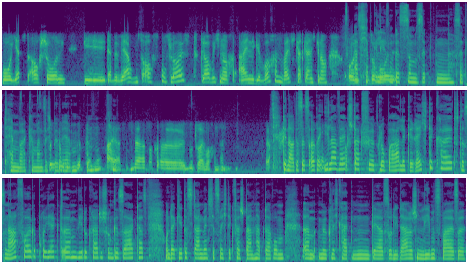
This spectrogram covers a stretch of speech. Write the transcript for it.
wo jetzt auch schon die, der Bewerbungsaufruf läuft, glaube ich, noch einige Wochen, weiß ich gerade gar nicht genau. Und also ich habe gelesen, bis zum 7. September kann man sich bewerben. Mhm. Ah ja, da noch äh, gut drei Wochen dann. Genau, das ist eure ILA-Werkstatt für globale Gerechtigkeit, das Nachfolgeprojekt, ähm, wie du gerade schon gesagt hast. Und da geht es dann, wenn ich das richtig verstanden habe, darum, ähm, Möglichkeiten der solidarischen Lebensweise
